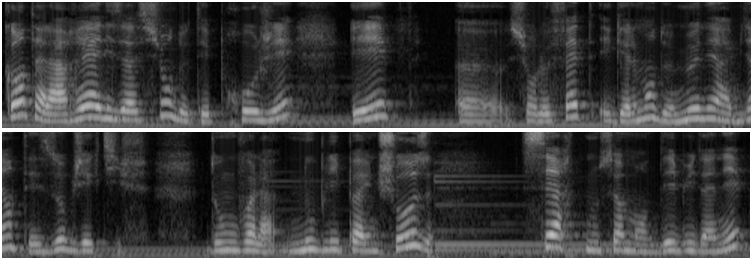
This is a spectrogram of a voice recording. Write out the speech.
quant à la réalisation de tes projets et euh, sur le fait également de mener à bien tes objectifs. Donc voilà, n'oublie pas une chose, certes nous sommes en début d'année,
